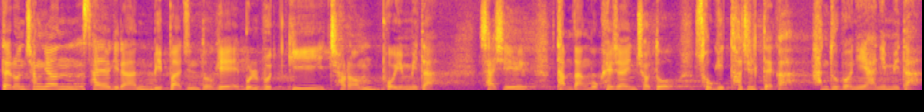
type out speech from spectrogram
때론 청년 사역이란 밑빠진 독에 물 붓기처럼 보입니다. 사실 담당 목회자인 저도 속이 터질 때가 한두 번이 아닙니다.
